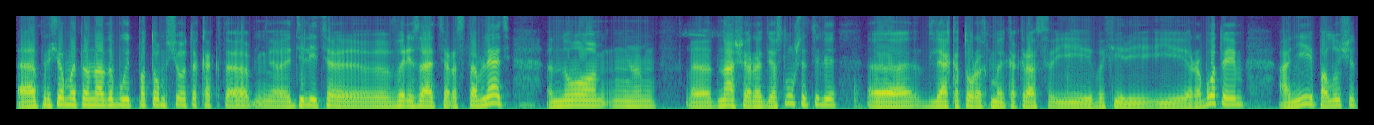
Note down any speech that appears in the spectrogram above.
э, причем это надо будет потом все это как-то э, делить, э, вырезать, расставлять, но... Э, наши радиослушатели, э, для которых мы как раз и в эфире и работаем, они получат,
